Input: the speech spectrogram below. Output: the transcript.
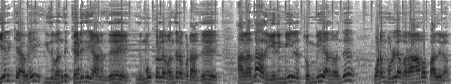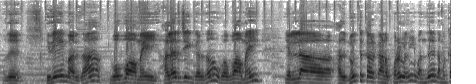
இயற்கையாகவே இது வந்து கெடுதியானது. இது மூக்கல்ல வந்துடக்கூடாது அதனால தான் அது இருமி இல்லை தும்பி அதை வந்து உடம்புள்ள வராமல் பாதுகாப்புது. இதே மாதிரி தான் ஒவ்வாமை அலர்ஜிங்கிறதும் ஒவ்வாமை எல்லா அது நூற்றுக்கணக்கான பொருள்கள் வந்து நமக்கு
